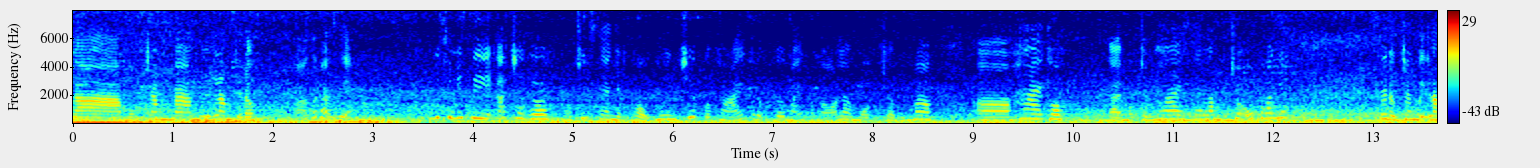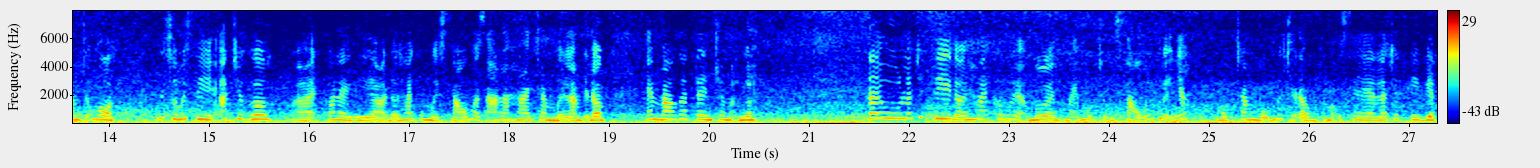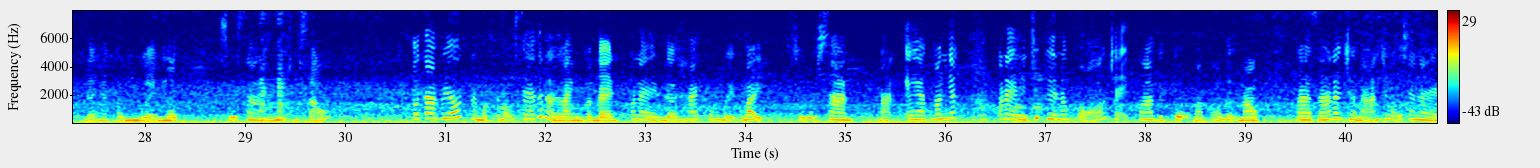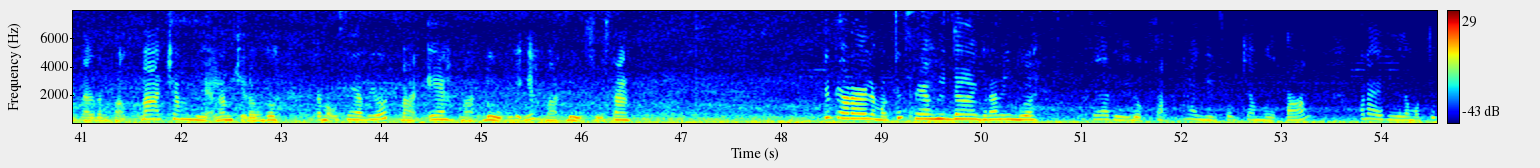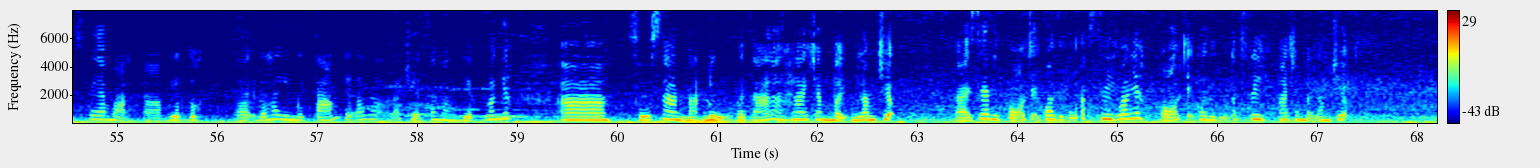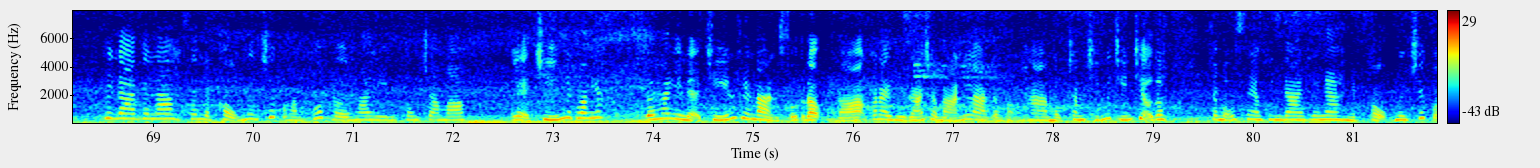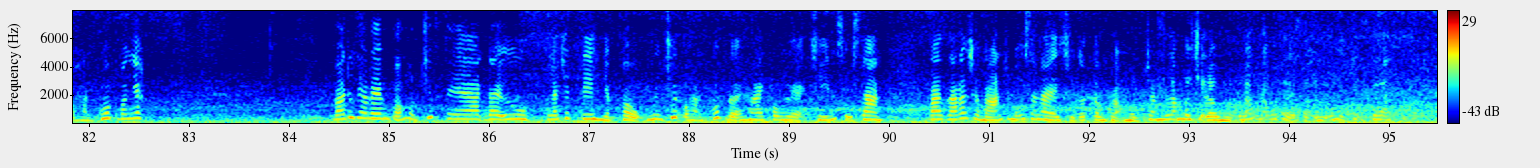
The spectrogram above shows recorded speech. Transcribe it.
là 135 triệu đồng rất là rẻ Mitsubishi Outcharger một chiếc xe nhập khẩu nguyên chiếc của Thái. Với động cơ máy của nó là 1.2 ờ, à, thôi. Đấy 1.2 xe 5 chỗ các bác nhé. Xe được trang bị 5 chỗ ngồi. Mitsubishi Outcharger Đấy, con này thì ờ, đời 2016 và giá là 215 triệu đồng. Em bao ra tên cho mọi người. Daewoo Lachetti đời 2010 máy 1.6 quý vị nhé. 140 triệu đồng cho mẫu xe Lachetti Việt đời 2011 số sàn 1.6 Toyota Vios là một cái mẫu xe rất là lành và bền. Con này đời 2017 số sàn bản E các bác nhé. Con này thì trước kia nó có chạy qua dịch vụ và có đổi màu. Và giá đang chào bán cho mẫu xe này là tầm khoảng 305 triệu đồng thôi. Cho mẫu xe Vios bản E, bản đủ quý vị nhé, bản đủ số sàn. Tiếp theo đây là một chiếc xe Hyundai Grand i10 Xe thì được sản xuất 2018 Con này thì là một chiếc xe bản à, Việt rồi. Đấy, đợt 2018 thì đã, đã chuyển sang hàng Việt. Các bác nhé à, Số sàn bạn đủ và giá là 275 triệu. Đấy, xe thì có chạy qua dịch vụ taxi các bác nhé Có chạy qua dịch vụ taxi 275 triệu. Hyundai Vena xe nhập khẩu nguyên chiếc của Hàn Quốc đời 2009 nha các bác nhé Đời 2009 phiên bản số tự động. Đó, con này thì giá chào bán là tầm khoảng 199 triệu thôi Cho mẫu xe Hyundai Vena nhập khẩu nguyên chiếc của Hàn Quốc các bác nhé và tiếp theo đây em có một chiếc xe Daewoo Lachetti nhập khẩu nguyên chiếc của Hàn Quốc đời 2009 số sàn và giá đang chào bán cho mẫu xe này chỉ có tầm khoảng 150 triệu đồng các bác đã có thể sở hữu một chiếc xe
